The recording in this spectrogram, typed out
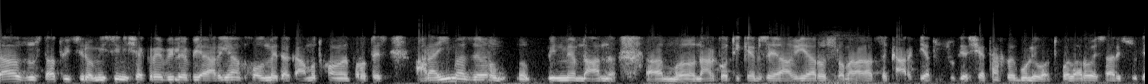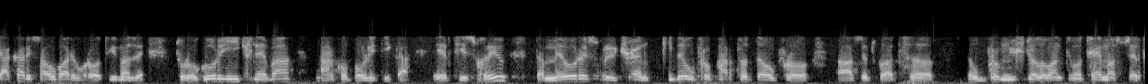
და ზუსტად ვიცი რომ ისინი შეკრებილები არიან ხოლმე და გამოთქვამენ პროტესტ არა იმაზე რომ ვინმე ნარკოტიკებზე აღიაროს რომ რაღაცა კარგია თუ ცუდია შეთანხმებული ვართ ყველა რომ ეს არის ცუდი აქ არის საუბარი უბრალოდ იმაზე თუ როგორი იქნება ნარკოპოლიტიკა. ერთის ხრივ და მეორეს ხრივ ჩვენ კიდევ უფრო ფართოდ და უფრო ასე ვთქვათ უფრო მნიშვნელოვან თემას ვწერთ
